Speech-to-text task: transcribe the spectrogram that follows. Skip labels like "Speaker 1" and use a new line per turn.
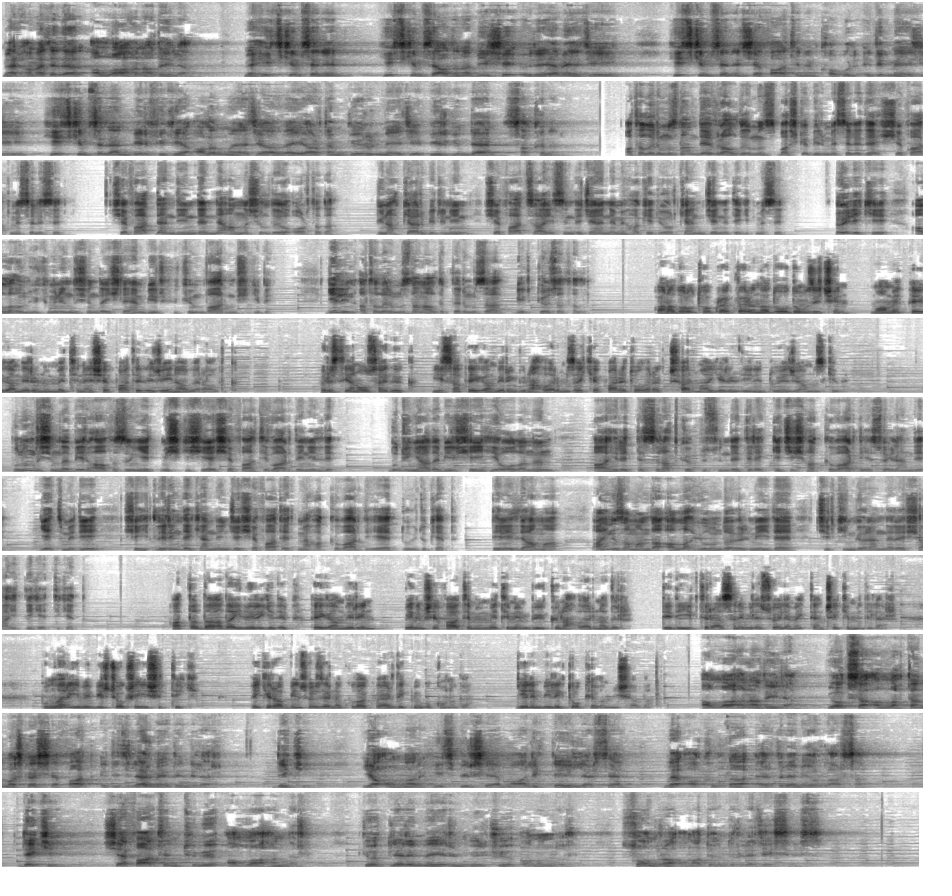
Merhamet eden Allah'ın adıyla ve hiç kimsenin hiç kimse adına bir şey ödeyemeyeceği, hiç kimsenin şefaatinin kabul edilmeyeceği, hiç kimseden bir fidye alınmayacağı ve yardım görülmeyeceği bir günden sakının.
Atalarımızdan devraldığımız başka bir mesele de şefaat meselesi. Şefaat dendiğinde ne anlaşıldığı ortada. Günahkar birinin şefaat sayesinde cehennemi hak ediyorken cennete gitmesi. Öyle ki Allah'ın hükmünün dışında işleyen bir hüküm varmış gibi. Gelin atalarımızdan aldıklarımıza bir göz atalım.
Anadolu topraklarında doğduğumuz için Muhammed peygamberin ümmetine şefaat edeceğini haber aldık. Hristiyan olsaydık İsa peygamberin günahlarımıza kefaret olarak çarmıha gerildiğini duyacağımız gibi.
Bunun dışında bir hafızın 70 kişiye şefaati var denildi. Bu dünyada bir şeyhi olanın ahirette sırat köprüsünde direkt geçiş hakkı var diye söylendi. Yetmedi, şehitlerin de kendince şefaat etme hakkı var diye duyduk hep. Denildi ama aynı zamanda Allah yolunda ölmeyi de çirkin görenlere şahitlik ettik hep.
Hatta daha da ileri gidip peygamberin benim şefaatim ümmetimin büyük günahlarınadır dediği iftirasını bile söylemekten çekinmediler. Bunlar gibi birçok şey işittik. Peki Rabbin sözlerine kulak verdik mi bu konuda? Gelin birlikte okuyalım inşallah.
Allah'ın adıyla yoksa Allah'tan başka şefaat ediciler mi edindiler? De ki ya onlar hiçbir şeye malik değillerse ve akılda erdiremiyorlarsa. De ki şefaatin tümü Allah'ındır. Göklerin ve yerin mülkü O'nundur. Sonra O'na döndürüleceksiniz.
